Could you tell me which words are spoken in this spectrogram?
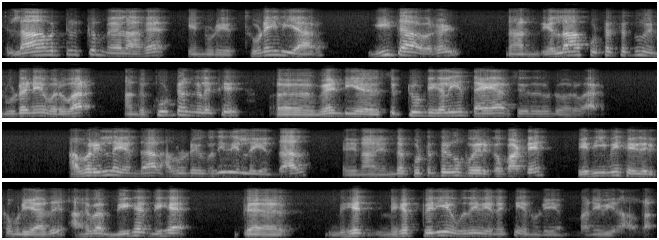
எல்லாவற்றிற்கும் மேலாக என்னுடைய துணைவியார் கீதா அவர்கள் நான் எல்லா கூட்டத்துக்கும் என் உடனே வருவார். அந்த கூட்டங்களுக்கு வேண்டிய சிற்றுண்டிகளையும் தயார் செய்து கொண்டு வருவார். அவர் இல்லை என்றால் அவருடைய உதவி இல்லை என்றால் நான் எந்த கூட்டத்திற்கும் போயிருக்க மாட்டேன். எதையுமே செய்திருக்க முடியாது. ஆகவே மிக மிக மிக மிகப்பெரிய உதவி எனக்கு என்னுடைய மனைவியினால்தான்.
